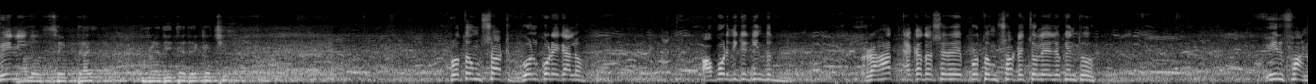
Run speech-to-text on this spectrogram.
ভিনি। ভালো সেভ দেয় আমরা দিতে দেখেছি। প্রথম শট গোল করে গেল। অপরদিকে কিন্তু রাহাত একাদশের হয়ে প্রথম শটে চলে এলো কিন্তু ইরফান।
